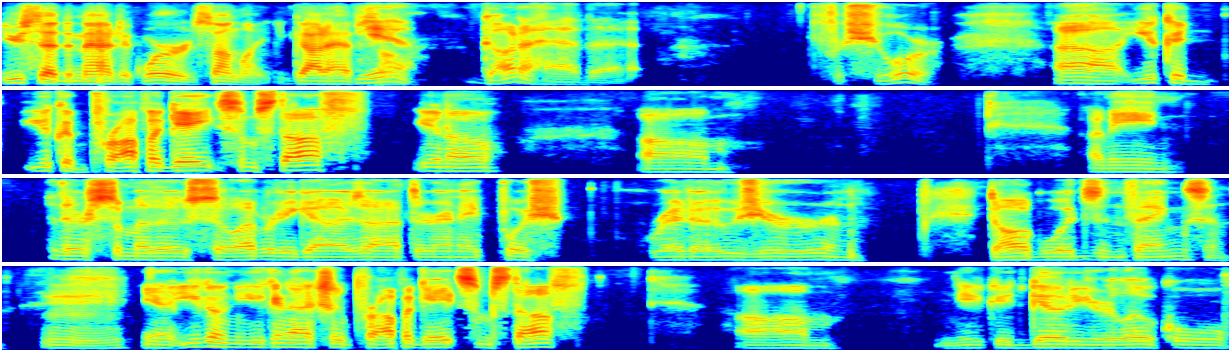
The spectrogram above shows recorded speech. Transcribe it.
you said the magic word, sunlight. You got to have Yeah, sun. gotta have that for sure. Uh, you could you could propagate some stuff, you know. Um, I mean, there's some of those celebrity guys out there, and they push red osier and dogwoods and things, and Mhm. you know you can you can actually propagate some stuff. Um, you could go to your local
